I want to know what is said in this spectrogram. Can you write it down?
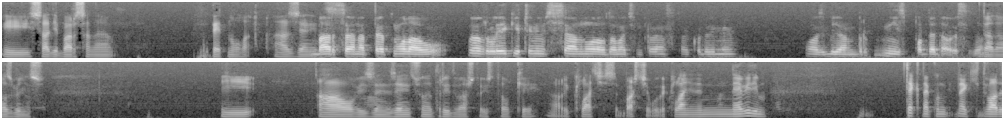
I sad je Barsa na 5-0. A Zenit... Barca na 5-0 u Euroligi, čini mi se 7-0 u domaćem prvenstvu, tako da imaju ozbiljan niz pobjeda ove sezone. Da, da, ozbiljni su. I a ovi Zen, Zenit su na 3-2, što je isto okej, ali klaće se, baš će bude klanje. Ne, ne vidim, tek nakon nekih 20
